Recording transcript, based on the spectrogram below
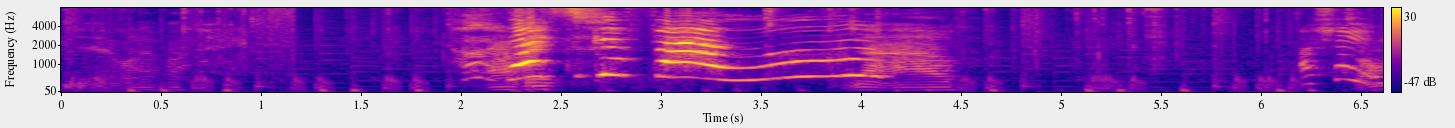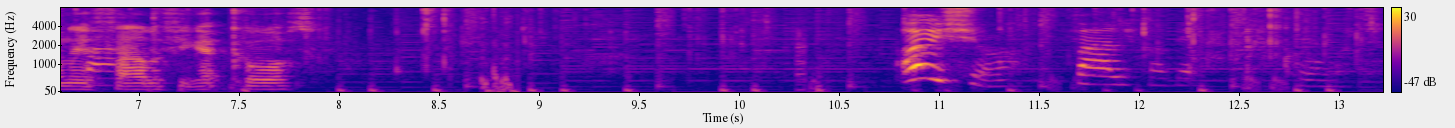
Yeah, whatever. That's the foul! No. I'll show It's you only a a foul. foul if you get caught. Are you sure? Foul if I get caught.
